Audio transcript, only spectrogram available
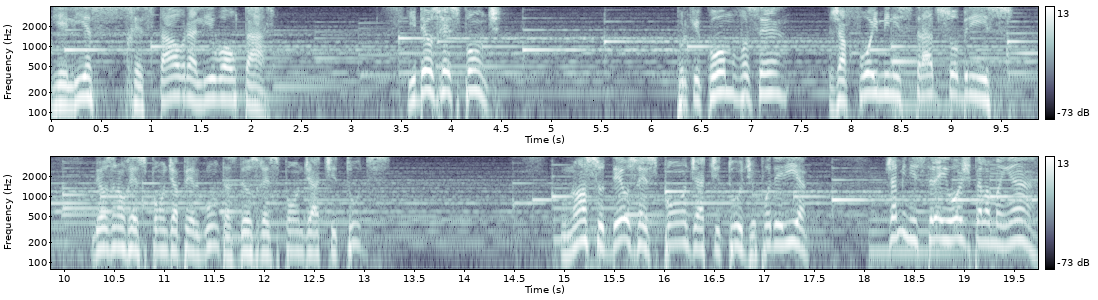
E Elias restaura ali o altar. E Deus responde. Porque como você já foi ministrado sobre isso, Deus não responde a perguntas, Deus responde a atitudes. O nosso Deus responde à atitude. Eu poderia, já ministrei hoje pela manhã.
